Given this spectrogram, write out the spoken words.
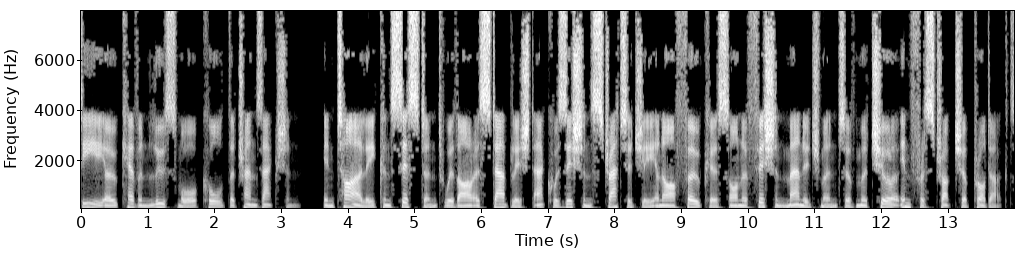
CEO Kevin Loosemore called the transaction entirely consistent with our established acquisition strategy and our focus on efficient management of mature infrastructure products",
